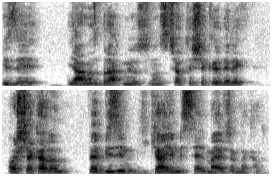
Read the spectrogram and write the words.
Bizi yalnız bırakmıyorsunuz. Çok teşekkür ederek hoşça kalın ve bizim hikayemiz Selma Ercan'da kalın.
